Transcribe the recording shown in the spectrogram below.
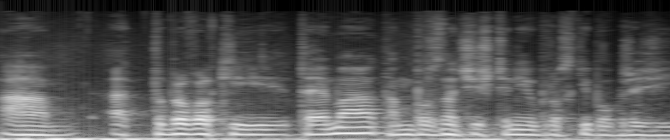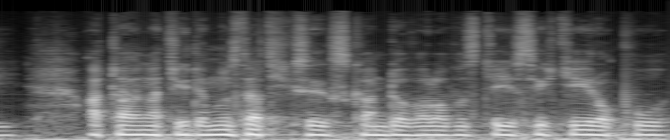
A, a, to bylo velký téma, tam byl značištěný obrovský pobřeží. A ta, na těch demonstracích se skandovalo, prostě, jestli chtějí ropu,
